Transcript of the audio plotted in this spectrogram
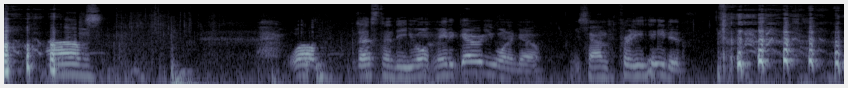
Um, well, Justin, do you want me to go or you want to go? You sound pretty heated.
